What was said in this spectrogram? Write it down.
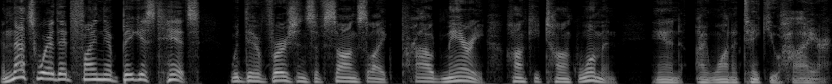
And that's where they'd find their biggest hits with their versions of songs like Proud Mary, Honky Tonk Woman, and I Want to Take You Higher.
